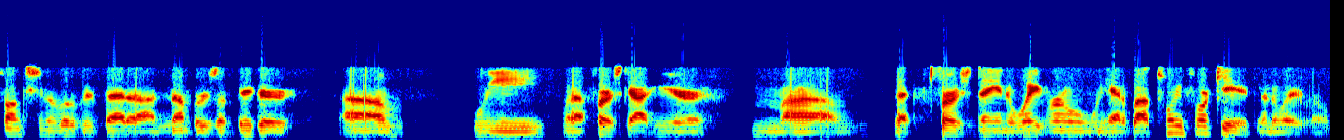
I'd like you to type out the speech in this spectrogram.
function a little bit better. Our numbers are bigger. Um, we when I first got here, um, that first day in the weight room, we had about 24 kids in the weight room.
